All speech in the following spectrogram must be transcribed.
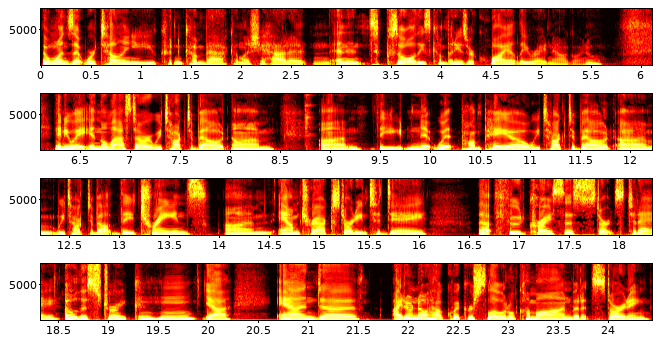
The ones that were telling you you couldn't come back unless you had it. And, and so all these companies are quietly right now going, oh. Anyway, in the last hour, we talked about um, um, the nitwit Pompeo. We talked about um, we talked about the trains, um, Amtrak starting today. That food crisis starts today. oh, the strike. Yeah. And uh, I don't know how quick or slow it'll come on, but it's starting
